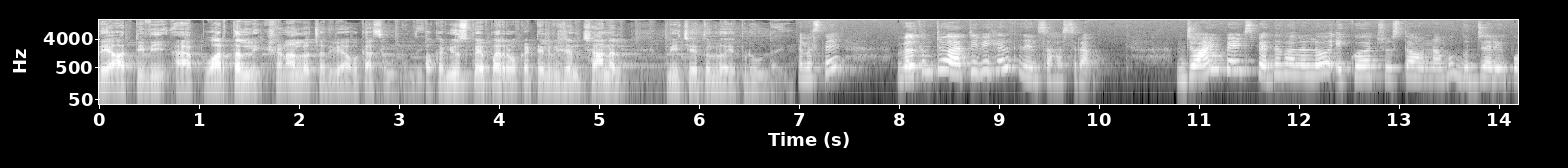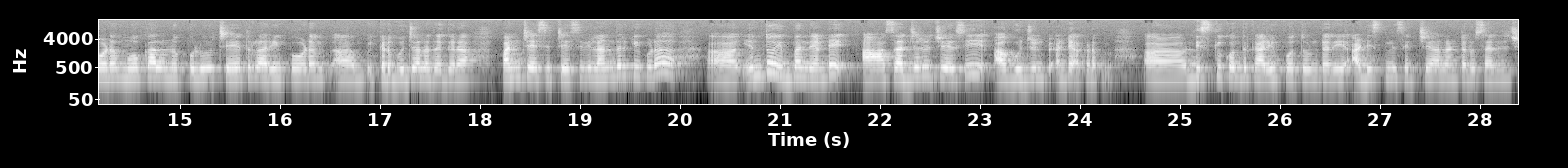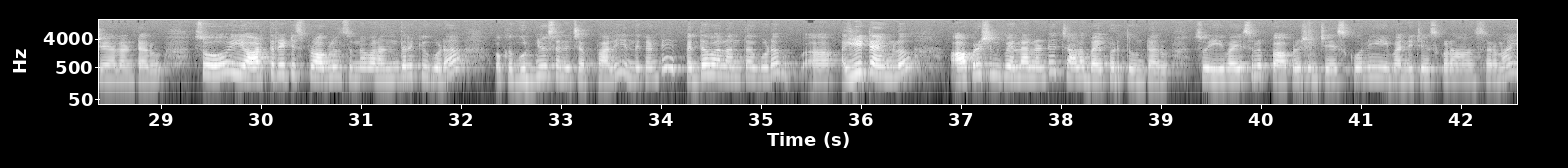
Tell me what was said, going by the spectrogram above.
అదే RTV app వార్తల్ని క్షణాల్లో చదివే అవకాశం ఉంటుంది. ఒక న్యూస్ పేపర్ ఒక టెలివిజన్ ఛానల్ మీ చేతుల్లో ఎప్పుడు ఉంటాయి. నమస్తే. Welcome to RTV health. నేను సహస్ర. జాయింట్ పెయిన్స్ పెద్దవాళ్ళలో ఎక్కువ చూస్తూ ఉన్నాము. గుజ్జు అరిగిపోవడం మోకాల నొప్పులు చేతులు అరిగిపోవడం ఇక్కడ భుజాల దగ్గర పని చేసి చేసి వీళ్ళందరికీ కూడా ఎంతో ఇబ్బంది. అంటే ఆ సర్జరీ చేసి ఆ గుజ్జుని అంటే అక్కడ డిస్క్ కొందరికి అరిగిపోతూ ఉంటుంది ఆ డిస్క్ని సెట్ చేయాలంటారు సర్జరీ చేయాలంటారు. సో ఈ ఆర్థరైటిస్ ప్రాబ్లమ్స్ ఉన్న వాళ్ళందరికీ కూడా ఒక గుడ్ న్యూస్ అని చెప్పాలి. ఎందుకంటే పెద్దవాళ్ళంతా కూడా ఈ టైంలో ఆపరేషన్కి వెళ్ళాలంటే చాలా భయపడుతూ ఉంటారు. సో ఈ వయసులో ఆపరేషన్ చేసుకొని ఇవన్నీ చేసుకోవడం అవసరమా?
